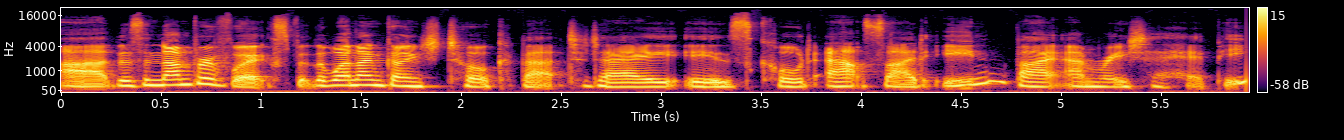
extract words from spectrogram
Uh, there's a number of works, but the one I'm going to talk about today is called Outside In by Amrita Hepi,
